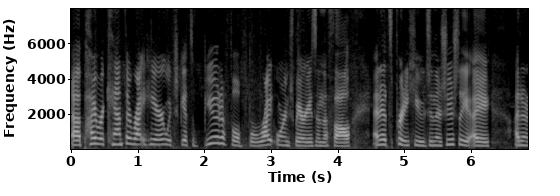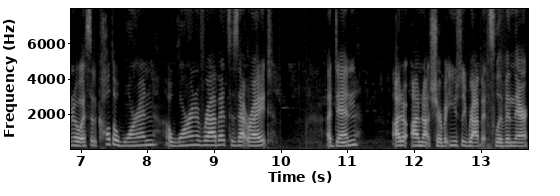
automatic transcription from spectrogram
a pyracantha right here which gets beautiful bright orange berries in the fall and it's pretty huge and there's usually a, I don't know, is it called a warren? A warren of rabbits, is that right? A den? I don't, I'm not sure, but usually rabbits live in there.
